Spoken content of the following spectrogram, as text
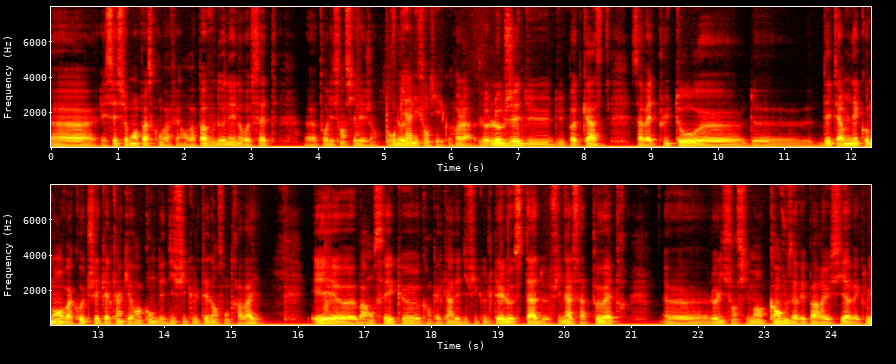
euh, et c'est sûrement pas ce qu'on va faire. On va pas vous donner une recette pour licencier les gens. Pour Le- bien licencier quoi. voilà, l'objet du, du podcast, ça va être plutôt euh, de déterminer comment on va coacher quelqu'un qui rencontre des difficultés dans son travail. Et euh, bah, on sait que quand quelqu'un a des difficultés, le stade final, ça peut être euh, le licenciement quand vous n'avez pas réussi avec lui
